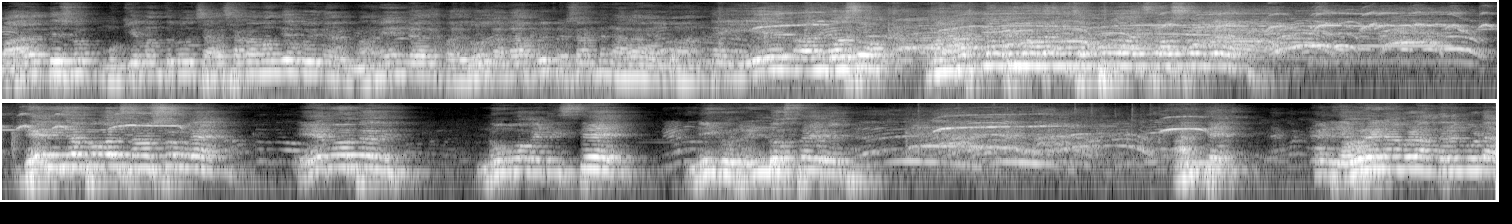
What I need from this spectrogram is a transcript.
భారతదేశంలో ముఖ్యమంత్రులు చాలా చాలా మందే పోయినారు. మనమేం కాదు పది రోజులు అలా పోయి ప్రశాంతంగా అలా అవుతాం అంతే ఏ దానికోసం? మన ఆత్మాభిమానాన్ని చంపుకోవాల్సిన అవసరం లే దేన్ని చంపుకోవాల్సిన అవసరం లే ఏమవుతుంది? నువ్వు ఒకటి ఇస్తే నీకు రెండు వస్తాయి రేపు. అంతే. కానీ ఎవరైనా కూడా అందరం కూడా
